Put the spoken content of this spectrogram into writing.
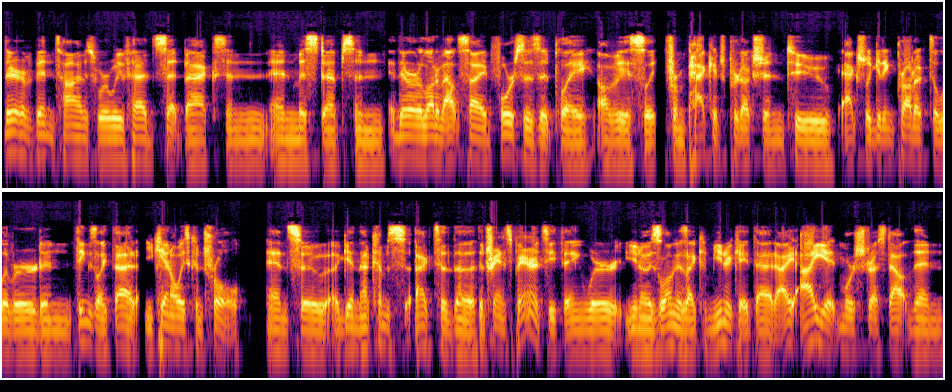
there have been times where we've had setbacks and and missteps, and there are a lot of outside forces at play. Obviously, from package production to actually getting product delivered and things like that, you can't always control. And so again, that comes back to the the transparency thing, where you know, as long as I communicate that, I I get more stressed out than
